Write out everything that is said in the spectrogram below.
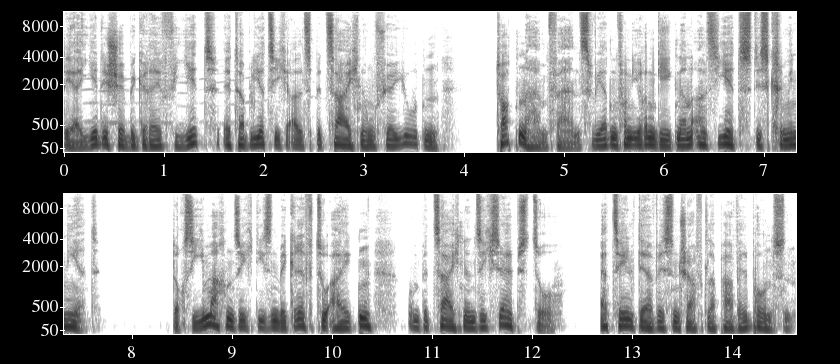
Der jiddische Begriff Jid etabliert sich als Bezeichnung für Juden. Tottenham-Fans werden von ihren Gegnern als Jids diskriminiert. Doch sie machen sich diesen Begriff zu eigen und bezeichnen sich selbst so, erzählt der Wissenschaftler Pavel Brunzen.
